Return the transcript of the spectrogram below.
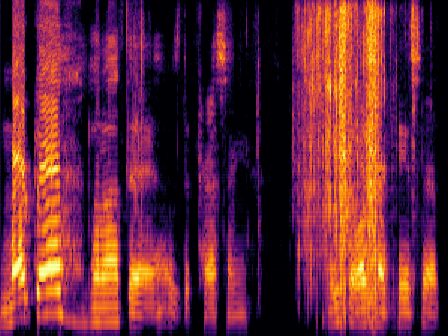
Marco Verratti. That was depressing. At least it wasn't our case hit.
